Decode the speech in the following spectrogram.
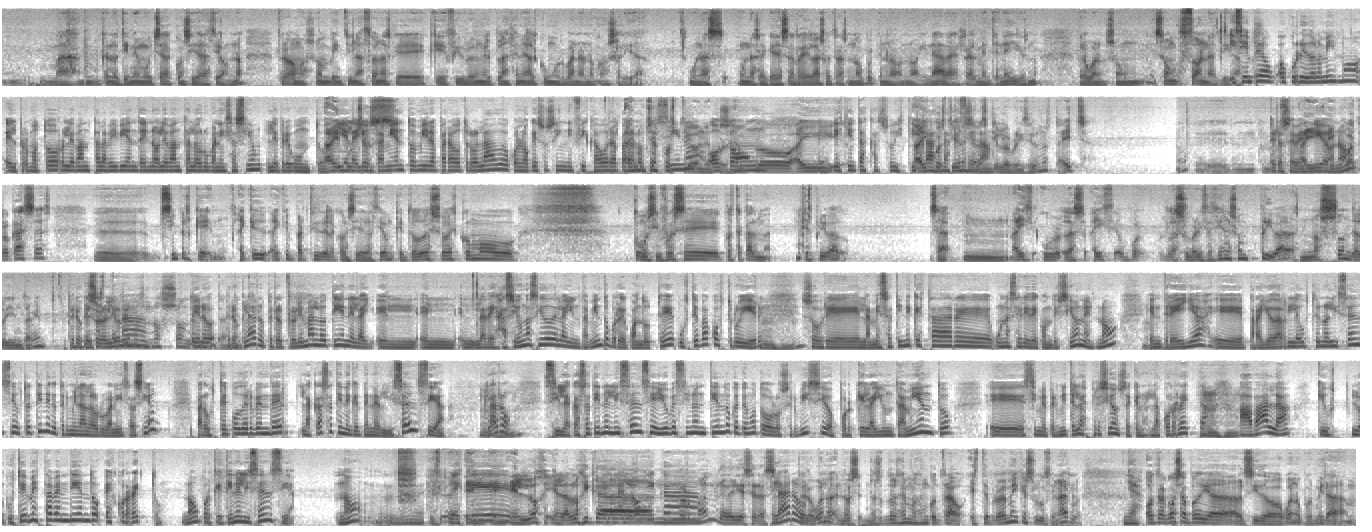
más, que no tienen mucha consideración, ¿no? Pero vamos, son 21 zonas que, que figuran en el plan general como urbano no consolidado. Unas, unas hay que desarrollarlas, otras no, porque no, no hay nada realmente en ellos, ¿no? Pero bueno, son, son zonas, digamos. ¿Y siempre ha ocurrido lo mismo? ¿El promotor levanta la vivienda y no levanta la urbanización? Le pregunto. ¿Y el ayuntamiento mira para otro lado con lo que eso significa ahora para los vecinos? ¿O son hay, distintas casuísticas hay cuestiones las que en las que la urbanización no está hecha. ¿no? Eh, pero se vendió, hay, ¿no? cuatro casas. Eh, sí, pero es que hay, que hay que partir de la consideración que todo eso es como, como si fuese Costa Calma, que es privado. O sea, mm, hay, las, las urbanizaciones son privadas, no son del ayuntamiento. Pero que el problema no son del pero, ayuntamiento. Pero claro, pero el problema lo tiene la, la dejación ha sido del ayuntamiento, porque cuando usted usted va a construir sobre la mesa tiene que estar eh, una serie de condiciones, ¿no? Entre ellas, eh, para yo darle a usted una licencia, usted tiene que terminar la urbanización. Para usted poder vender, la casa tiene que tener licencia. Claro, si la casa tiene licencia, yo vecino entiendo que tengo todos los servicios, porque el ayuntamiento, eh, si me permite la expresión, sé que no es la correcta, avala que lo que usted me está vendiendo es correcto, ¿no? Porque tiene licencia. ¿no? Es que en, la lógica normal debería ser así. Claro. Pero bueno, nosotros hemos encontrado este problema y hay que solucionarlo. Ya. Otra cosa podría haber sido, bueno, pues mira,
